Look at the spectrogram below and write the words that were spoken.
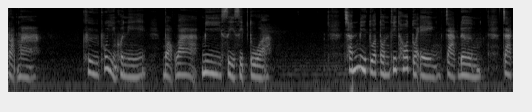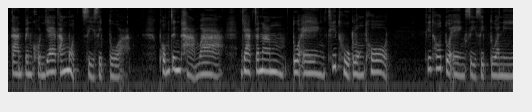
กลับมา คือผู้หญิงคนนี้บอกว่ามี 40 ตัว ฉันมีตัวตนที่โทษตัวเองจากเดิม จากการเป็นคนแย่ทั้งหมด 40 ตัว ผมจึงถามว่า อยากจะนำตัวเองที่ถูกลงโทษ ที่โทษตัวเอง 40 ตัวนี้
